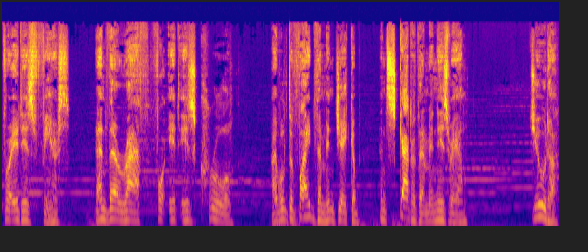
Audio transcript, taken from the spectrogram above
for it is fierce, and their wrath, for it is cruel. I will divide them in Jacob and scatter them in Israel. Judah,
